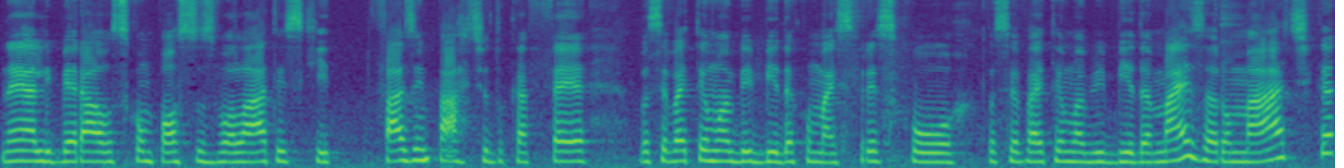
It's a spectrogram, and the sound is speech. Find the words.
né, a liberar os compostos voláteis que fazem parte do café. Você vai ter uma bebida com mais frescor, você vai ter uma bebida mais aromática,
